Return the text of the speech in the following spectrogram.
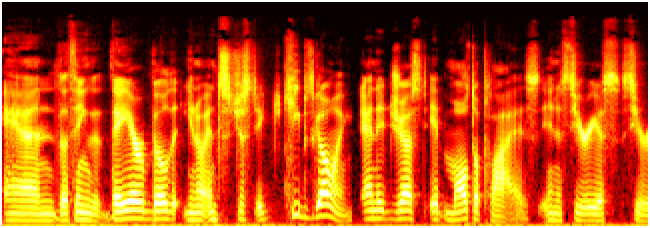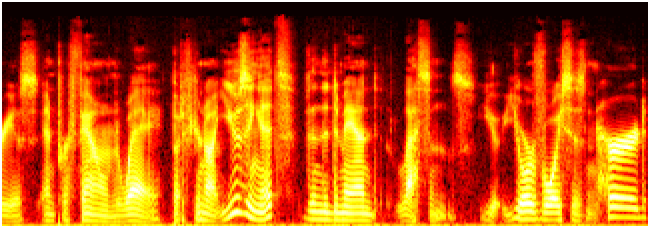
And the thing that they are building, you know, it's just, it keeps going. And it just, it multiplies in a serious, serious, and profound way. But if you're not using it, then the demand lessens. your voice isn't heard.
